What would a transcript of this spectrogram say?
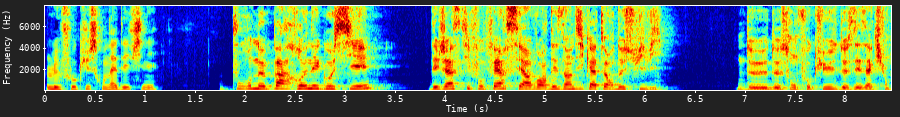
le focus qu'on a défini. Pour ne pas renégocier, Déjà, ce qu'il faut faire, c'est avoir des indicateurs de suivi de, son focus, de ses actions.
